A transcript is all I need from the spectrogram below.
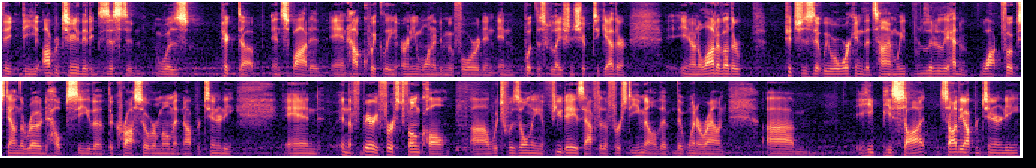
the the opportunity that existed was picked up and spotted, and how quickly Ernie wanted to move forward and, and put this relationship together. You know, and a lot of other pitches that we were working at the time, we literally had to walk folks down the road to help see the, the crossover moment and opportunity. And in the very first phone call, uh, which was only a few days after the first email that, that went around, um, he, he saw it, saw the opportunity,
